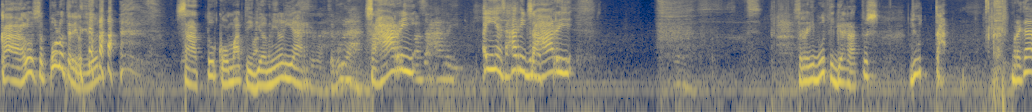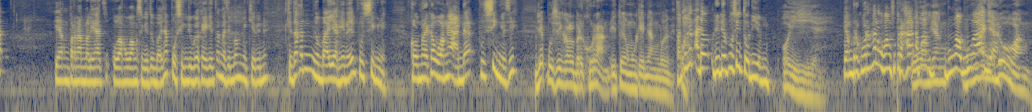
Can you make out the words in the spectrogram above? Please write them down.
Kalau 10 triliun, 1,3 miliar Sebulan. sehari. Oh, sehari. Ah, iya sehari. benar. Sehari. 1.300 juta. Mereka yang pernah melihat uang-uang segitu banyak pusing juga kayak kita nggak sih bang mikirinnya? Kita kan ngebayangin aja pusing nih. Kalau mereka uangnya ada, pusing nggak sih? Dia pusing kalau berkurang, itu yang mungkin yang boleh. Tapi kan ada di deposito diem. Oh iya. Yang berkurang kan uang berha- apa, Uang yang bunga-bunga aja. doang.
